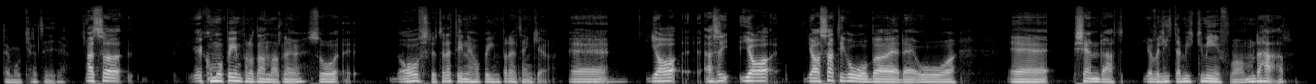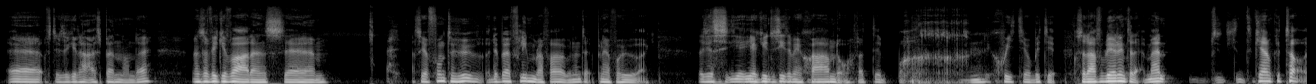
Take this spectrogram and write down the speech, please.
demokratier. alltså, jag kommer hoppa in på något annat nu, så eh, avsluta detta innan jag hoppar in på det tänker jag. Eh, jag, alltså, jag, jag satt igår och började och eh, kände att jag vill hitta mycket mer info om det här. Eh, för jag tycker det här är spännande. Men så fick jag världens... Eh, alltså jag får inte huvud, det börjar flimra för ögonen typ när jag får huvudvärk. Så jag, jag, jag kan ju inte sitta med en skärm då för att det, det är skitjobbigt ju. Så därför blev det inte det. Men kanske ta,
